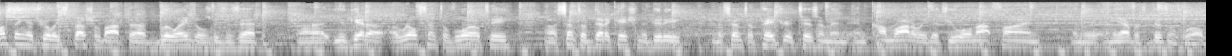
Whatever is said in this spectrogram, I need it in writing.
One thing that's really special about the Blue Angels is, is that uh, you get a, a real sense of loyalty, a sense of dedication to duty, and a sense of patriotism and, and camaraderie that you will not find in the, in the average business world.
